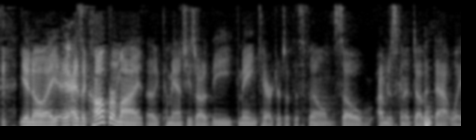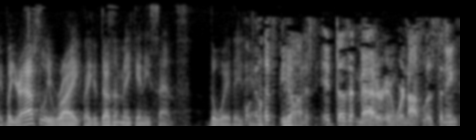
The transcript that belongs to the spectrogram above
you know, as a compromise. The Comanches are the main characters of this film, so I'm just going to dub it that way. But you're absolutely right. Like it doesn't make any sense the way they Well, let's be honest, it doesn't matter, and we're not listening.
